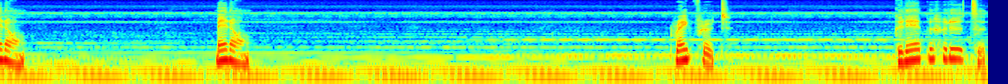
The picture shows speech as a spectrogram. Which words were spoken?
メロン。メロン。grapefruit グレープフルーツ。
